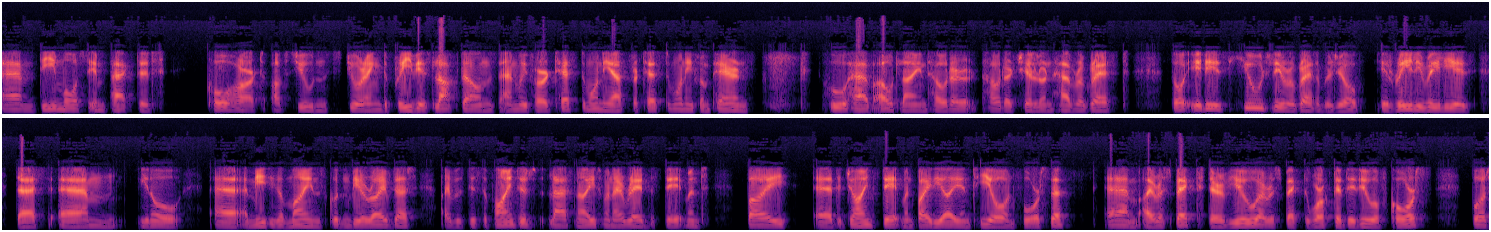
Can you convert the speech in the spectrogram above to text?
um, the most impacted cohort of students during the previous lockdowns, and we've heard testimony after testimony from parents who have outlined how their how their children have regressed. So it is hugely regrettable, Joe. It really, really is that um, you know uh, a meeting of minds couldn't be arrived at. I was disappointed last night when I read the statement by uh, the joint statement by the INTO and Forsa. Um, I respect their view. I respect the work that they do, of course. But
